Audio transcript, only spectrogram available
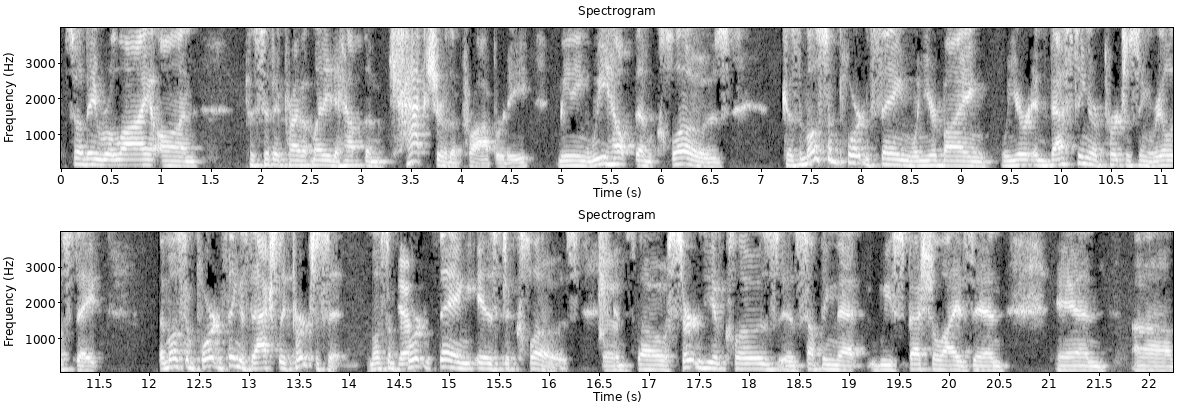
So they rely on Pacific Private Money to help them capture the property, meaning we help them close. Because the most important thing when you're buying, when you're investing or purchasing real estate, the most important thing is to actually purchase it. The most important yep. thing is to close. Yep. And so, certainty of close is something that we specialize in. And uh,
